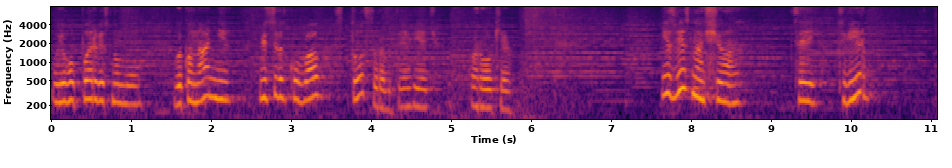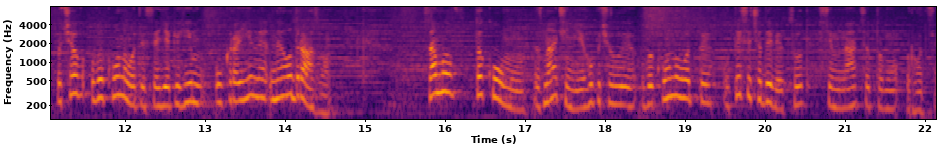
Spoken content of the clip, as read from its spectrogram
у його первісному виконанні відсвяткував 149 років. І звісно, що цей твір почав виконуватися як гімн України не одразу. Саме в такому значенні його почали виконувати у 1917 році.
